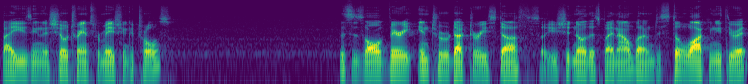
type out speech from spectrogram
by using the show transformation controls. This is all very introductory stuff, so you should know this by now, but I'm just still walking you through it.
